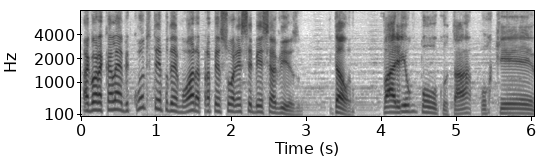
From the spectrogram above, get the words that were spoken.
Agora, Caleb, quanto tempo demora para a pessoa receber esse aviso? Então, varia um pouco, tá? Porque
